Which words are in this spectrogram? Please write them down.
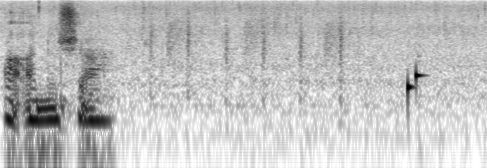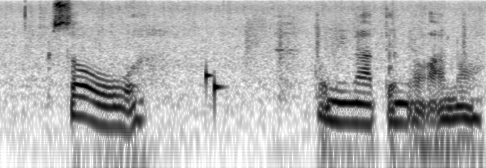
ano siya, So, kunin natin yung ano.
